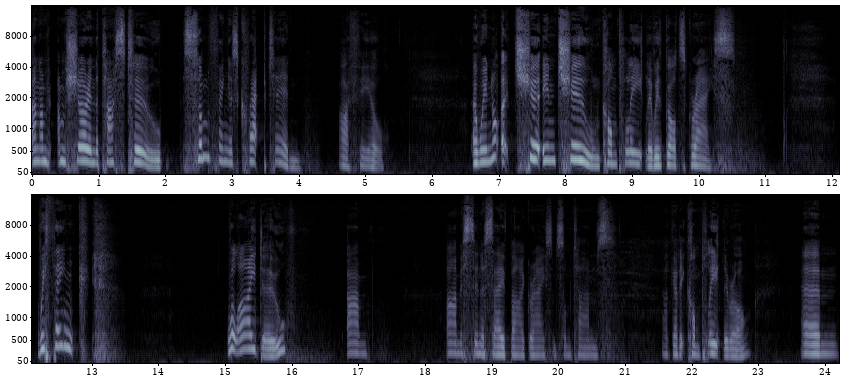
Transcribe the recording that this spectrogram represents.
and I'm, I'm sure in the past too, something has crept in, I feel. And we're not in tune completely with God's grace. We think, well, I do. I'm, I'm a sinner saved by grace, and sometimes I'll get it completely wrong. Um,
